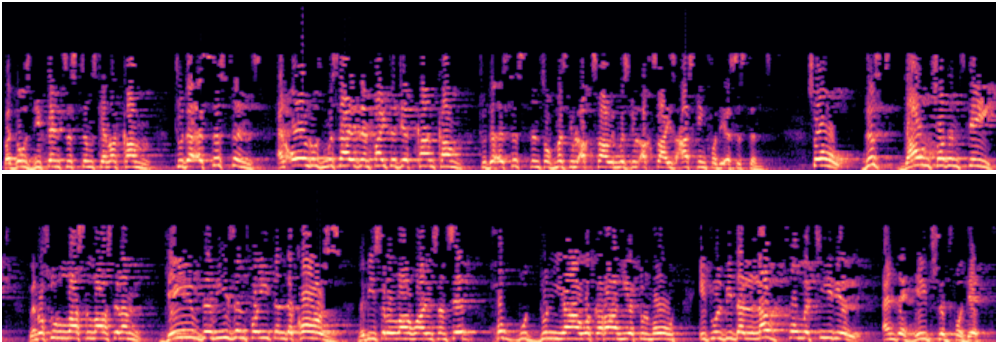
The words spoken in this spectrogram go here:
But those defense systems cannot come to the assistance and all those missiles and fighter jets can't come to the assistance of Masjid al-Aqsa when Masjid al-Aqsa is asking for the assistance. So, this downtrodden state when Rasulullah ﷺ gave the reason for it and the cause, Nabi sallallahu alayhi wa said, حُبُّ الدُّنْيَا وَكَرَاهِيَةُ الْمَوْتِ It will be the love for material and the hatred for death.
